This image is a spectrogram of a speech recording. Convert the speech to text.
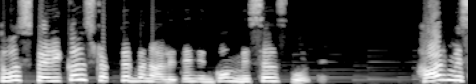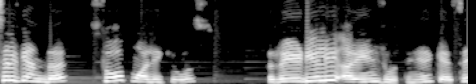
तो स्पेरिकल स्ट्रक्चर बना लेते हैं जिनको हम मिसल्स बोलते हैं। हर मिसल के अंदर सोप मॉलिक्यूल्स रेडियली अरेंज होते हैं। कैसे?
